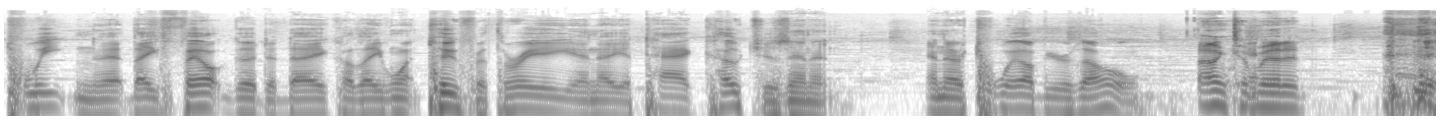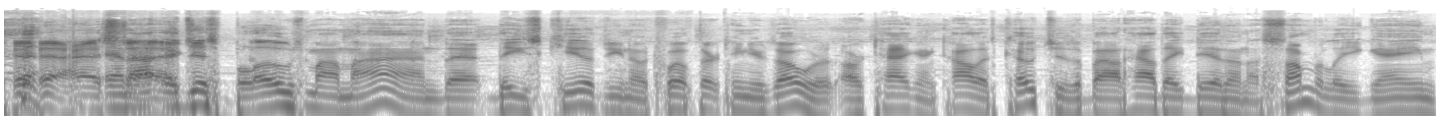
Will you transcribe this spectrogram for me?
tweeting that they felt good today because they went two for three and they attacked coaches in it, and they're 12 years old. Uncommitted. yeah, and I, it just blows my mind that these kids, you know, 12, 13 years old, are tagging college coaches about how they did in a summer league game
